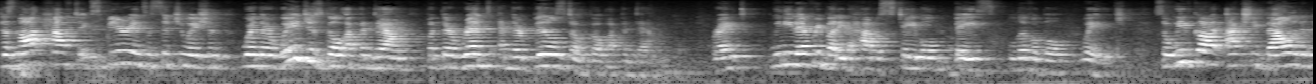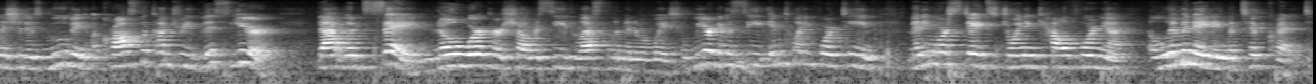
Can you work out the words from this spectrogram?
does not have to experience a situation where their wages go up and down, but their rent and their bills don't go up and down, right? We need everybody to have a stable, base, livable wage. So we've got actually ballot initiatives moving across the country this year that would say no worker shall receive less than the minimum wage. So we are going to see in 2014 many more states joining California, eliminating the tip credit.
